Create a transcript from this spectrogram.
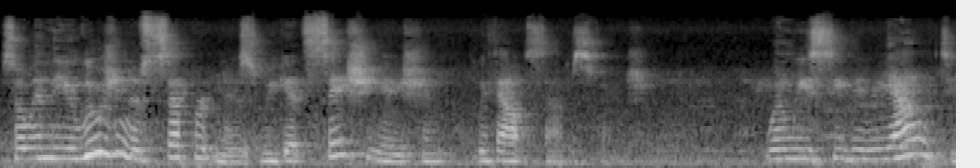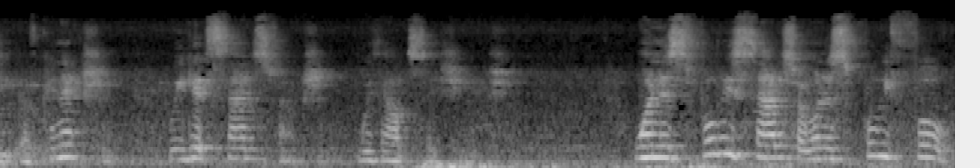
So, in the illusion of separateness, we get satiation without satisfaction. When we see the reality of connection, we get satisfaction without satiation. One is fully satisfied, one is fully full,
